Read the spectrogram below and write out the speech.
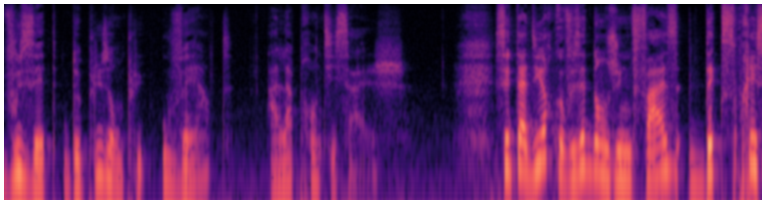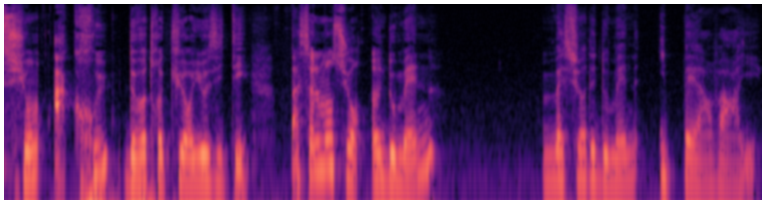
Vous êtes de plus en plus ouverte à l'apprentissage. C'est-à-dire que vous êtes dans une phase d'expression accrue de votre curiosité, pas seulement sur un domaine, mais sur des domaines hyper variés.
